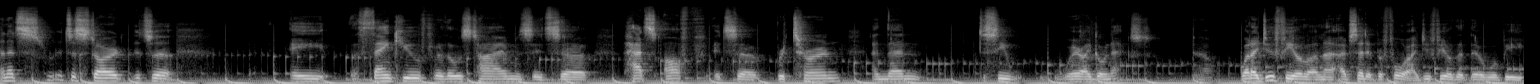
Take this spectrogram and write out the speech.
And that's it's a start. It's a a, a thank you for those times. It's a hats off. It's a return, and then to see where I go next. You know. What I do feel, and I've said it before, I do feel that there will be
